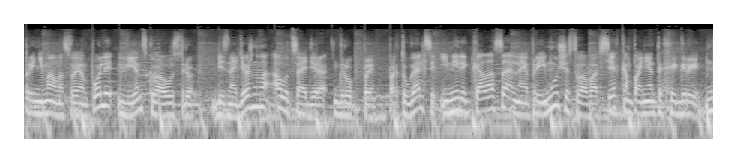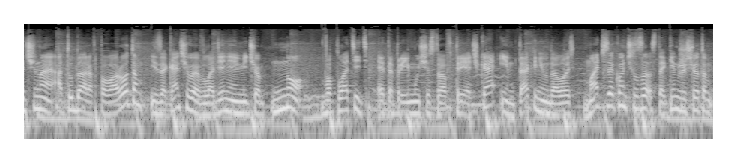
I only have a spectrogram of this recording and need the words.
принимал на своем поле Венскую Аустрию, безнадежного аутсайдера группы. Португальцы имели колоссальное преимущество во всех компонентах игры, начиная от ударов по воротам и заканчивая владением мячом. Но воплотить это преимущество в три очка им так и не удалось. Матч закончился с таким же счетом,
